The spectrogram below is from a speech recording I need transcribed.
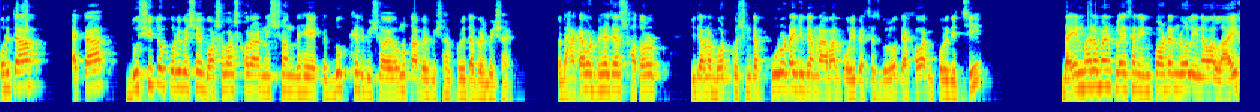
পরিতাপ, একটা দূষিত পরিবেশে বসবাস করা নিঃসন্দেহে একটা দুঃখের বিষয়, অনুতাপের বিষয়, পরিতাপের বিষয়। তো ঢাকা বোর্ড দুই হাজার যদি আমরা বোর্ড কোশ্চিনটা পুরোটাই যদি আমরা আবার পড়ি প্যাসেজগুলো, দেখো, আমি পড়ে দিচ্ছি। The environment place an important role in our life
